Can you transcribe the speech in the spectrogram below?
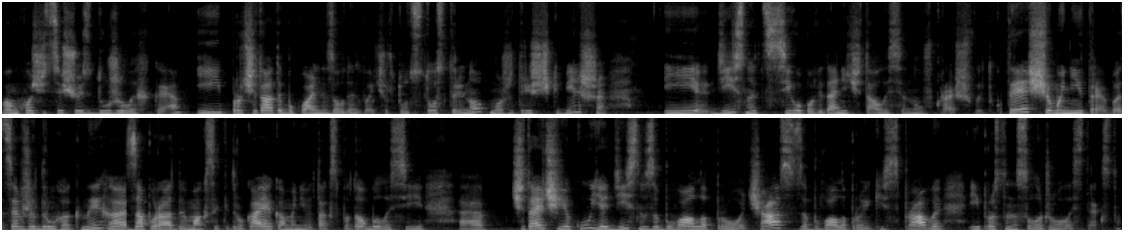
вам хочеться щось дуже легке, і прочитати буквально за один вечір. Тут 100 сторінок, може трішечки більше. І дійсно ці оповідання читалися ну вкрай швидко. Те, що мені треба, це вже друга книга за порадою Макса Кідрука, яка мені так сподобалась. І е, читаючи яку я дійсно забувала про час, забувала про якісь справи і просто насолоджувалась текстом.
